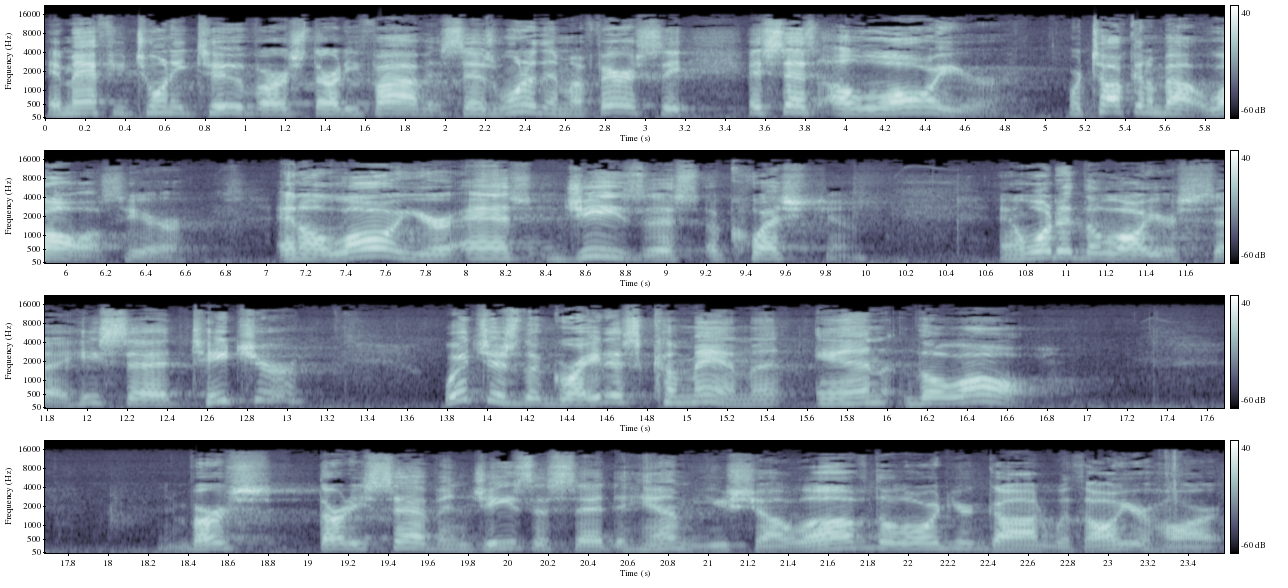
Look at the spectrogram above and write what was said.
in Matthew 22, verse 35, it says, one of them, a Pharisee, it says, a lawyer. We're talking about laws here. And a lawyer asked Jesus a question. And what did the lawyer say? He said, Teacher, which is the greatest commandment in the law? In verse 37, Jesus said to him, You shall love the Lord your God with all your heart,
